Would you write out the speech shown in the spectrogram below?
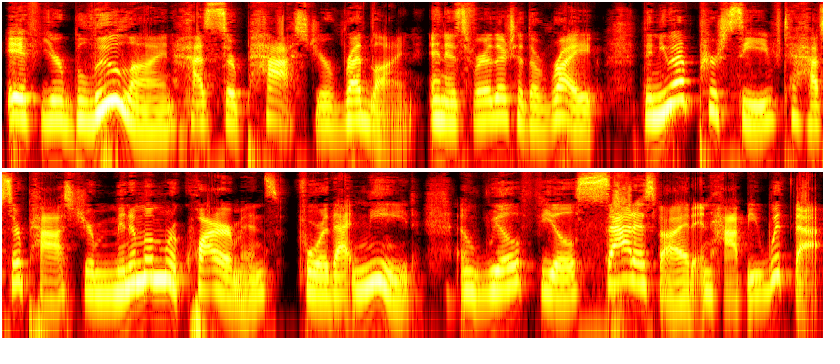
If your blue line has surpassed your red line and is further to the right, then you have perceived to have surpassed your minimum requirements for that need and will feel satisfied and happy with that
